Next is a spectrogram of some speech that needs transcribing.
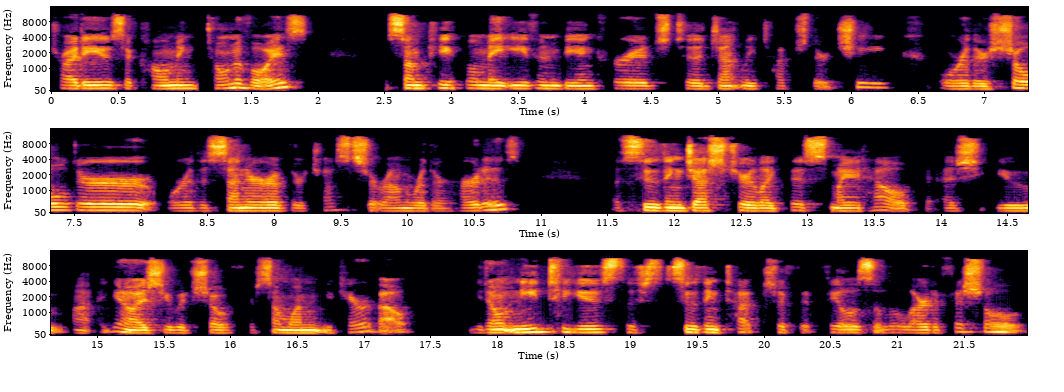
Try to use a calming tone of voice. Some people may even be encouraged to gently touch their cheek or their shoulder or the center of their chest around where their heart is a soothing gesture like this might help as you uh, you know as you would show for someone you care about. You don't need to use the soothing touch if it feels a little artificial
